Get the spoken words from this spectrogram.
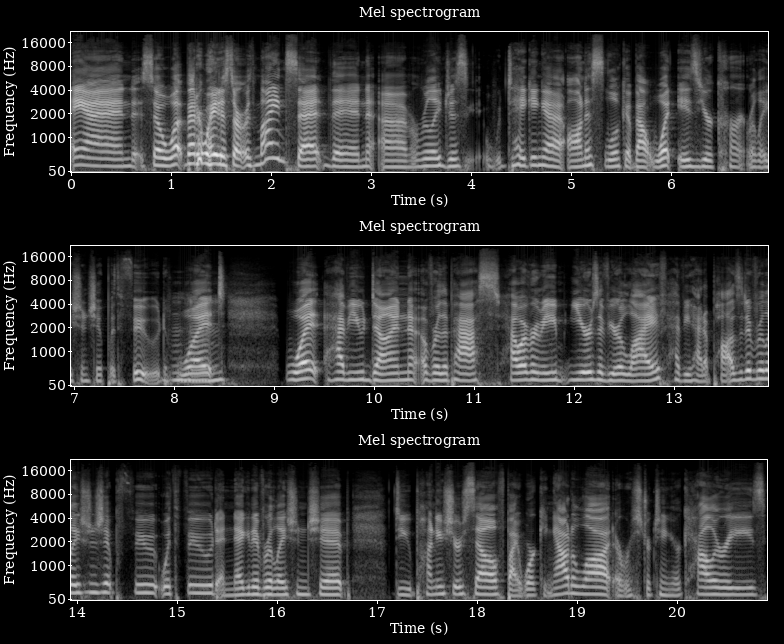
And so, what better way to start with mindset than um, really just taking an honest look about what is your current relationship with food? What what have you done over the past however many years of your life? Have you had a positive relationship with food, with food, a negative relationship? Do you punish yourself by working out a lot or restricting your calories?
